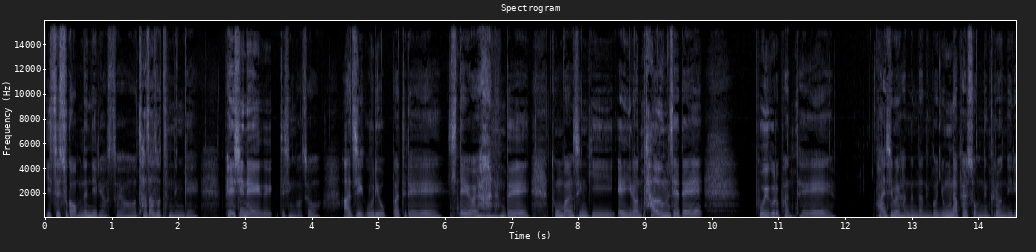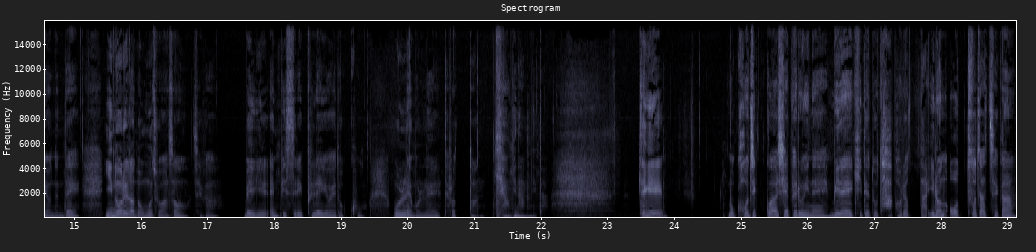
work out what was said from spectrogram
있을 수가 없는 일이었어요. 찾아서 듣는 게. 배신의 뜻인 거죠. 아직 우리 오빠들의 시대여야 하는데, 동방신기의 이런 다음 세대의 보이그룹한테 관심을 갖는다는 건 용납할 수 없는 그런 일이었는데, 이 노래가 너무 좋아서 제가 매일 mp3 플레이어에 넣고 몰래 몰래 들었던 기억이 납니다. 되게 뭐 거짓과 실패로 인해 미래의 기대도 다 버렸다. 이런 어투 자체가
